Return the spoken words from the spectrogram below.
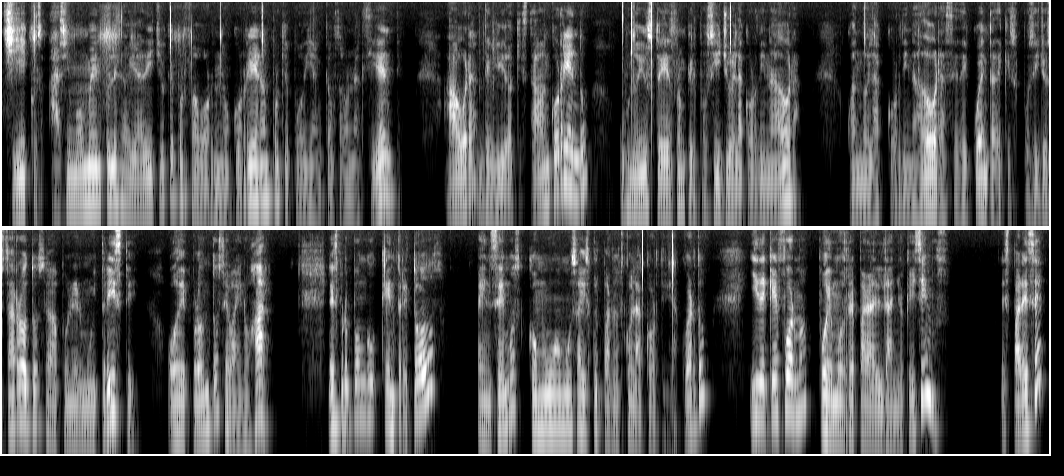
Chicos, hace un momento les había dicho que por favor no corrieran porque podían causar un accidente. Ahora, debido a que estaban corriendo, uno de ustedes rompió el pocillo de la coordinadora. Cuando la coordinadora se dé cuenta de que su pocillo está roto, se va a poner muy triste o de pronto se va a enojar. Les propongo que entre todos pensemos cómo vamos a disculparnos con la corte, ¿de acuerdo? Y de qué forma podemos reparar el daño que hicimos. ¿Les parece?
